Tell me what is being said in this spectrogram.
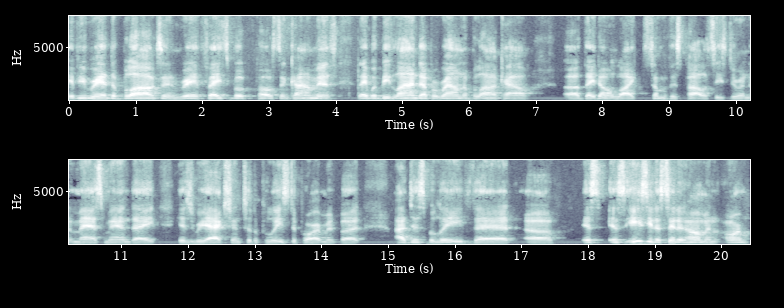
if you read the blogs and read Facebook posts and comments, they would be lined up around the block how uh, they don't like some of his policies during the mask mandate, his reaction to the police department. But I just believe that uh, it's it's easy to sit at home and arm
